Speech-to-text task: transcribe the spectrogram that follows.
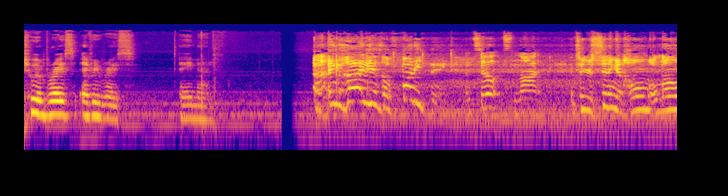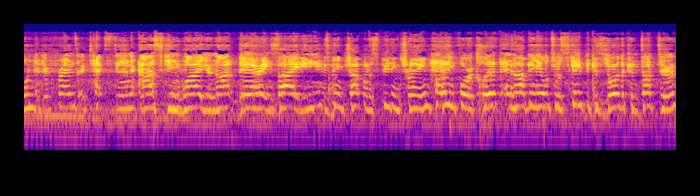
to embrace every race. Amen. Anxiety is a funny thing. Until it's not. Until you're sitting at home alone and your friends are texting, asking why you're not there. Anxiety is being trapped on a speeding train, heading for a cliff, and not being able to escape because you're the conductor.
